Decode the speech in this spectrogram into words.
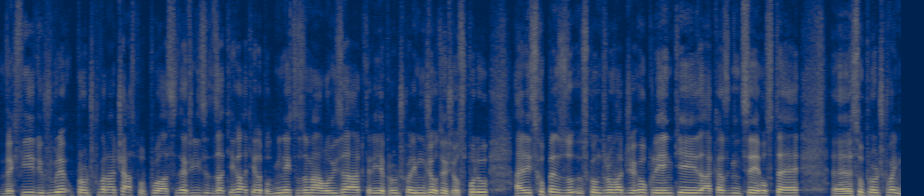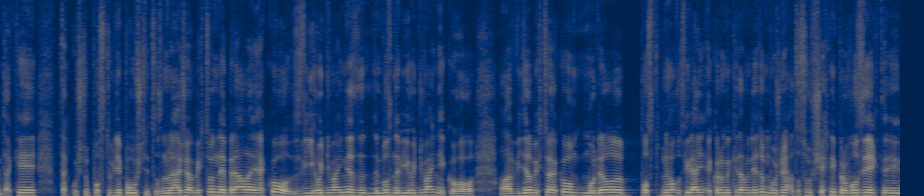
ve chvíli, když už bude proočkovaná část populace, tak říct za těchto a těchto podmínek, to znamená Lojza, který je proočkovaný, může otevřít hospodu a je schopen zkontrolovat, že jeho klienti, zákazníci, hosté eh, jsou proočkovaní taky, tak už to postupně pouštět. To znamená, že abych to nebral jako zvýhodňování nebo znevýhodňování někoho, ale viděl bych to jako model postupného otvírání ekonomiky tam, kde je to možné a to jsou všechny provozy, které,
